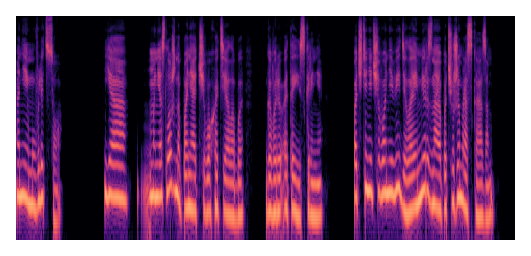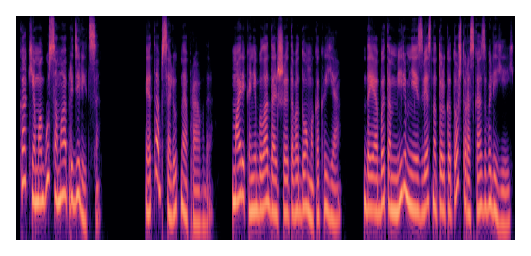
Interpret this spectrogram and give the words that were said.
а не ему в лицо. Я... Мне сложно понять, чего хотела бы. Говорю это искренне. Почти ничего не видела, и мир знаю по чужим рассказам. Как я могу сама определиться? Это абсолютная правда. Марика не была дальше этого дома, как и я. Да и об этом мире мне известно только то, что рассказывали ей.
